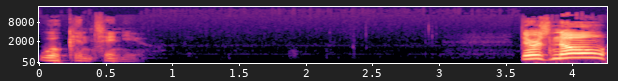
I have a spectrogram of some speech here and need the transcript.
will continue. There's no,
